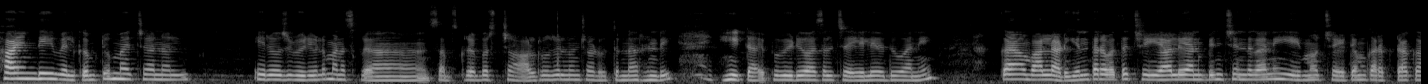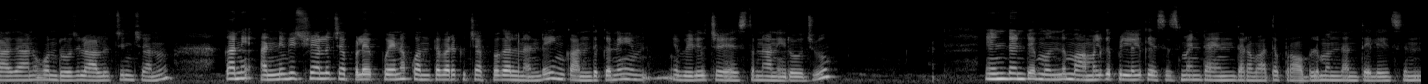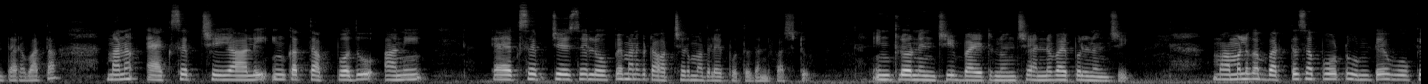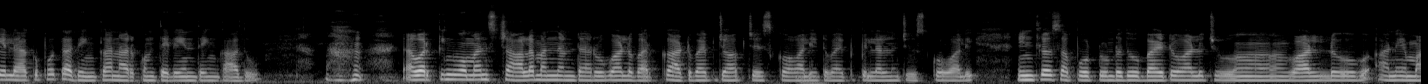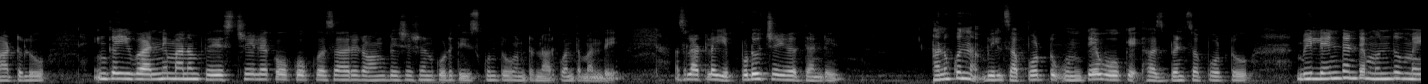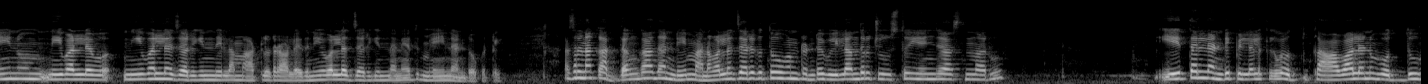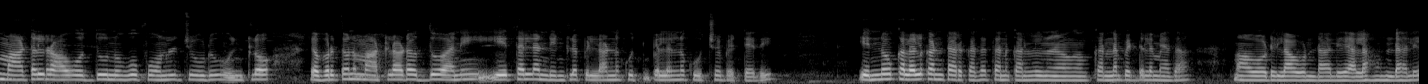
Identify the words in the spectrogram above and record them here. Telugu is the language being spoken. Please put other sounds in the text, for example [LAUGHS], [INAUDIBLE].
హాయ్ అండి వెల్కమ్ టు మై ఛానల్. ఈరోజు వీడియోలో మన సబ్స్క్రైబర్స్ చాలా రోజుల నుంచి అడుగుతున్నారండి ఈ టైప్ వీడియో అసలు చేయలేదు అని. వాళ్ళు అడిగిన తర్వాత చేయాలి అనిపించింది కానీ ఏమో చేయటం కరెక్టా కాదా అని కొన్ని రోజులు ఆలోచించాను. కానీ అన్ని విషయాలు చెప్పలేకపోయినా కొంతవరకు చెప్పగలనండి ఇంకా అందుకని వీడియో చేస్తున్నాను ఈరోజు ఏంటంటే ముందు మామూలుగా పిల్లలకి అసెస్మెంట్ అయిన తర్వాత ప్రాబ్లం ఉందని తెలిసిన తర్వాత మనం యాక్సెప్ట్ చేయాలి ఇంకా తప్పదు అని యాక్సెప్ట్ చేసే లోపే మనకు టార్చర్ మొదలైపోతుందండి ఫస్ట్ ఇంట్లో నుంచి బయట నుంచి అన్ని వైపుల నుంచి. మామూలుగా భర్త సపోర్ట్ ఉంటే ఓకే లేకపోతే అది ఇంకా నరకం తెలియనిదేం కాదు. [LAUGHS] వర్కింగ్ ఉమెన్స్ చాలామంది ఉంటారు. వాళ్ళు వర్క్ అటువైపు జాబ్ చేసుకోవాలి ఇటువైపు పిల్లల్ని చూసుకోవాలి. ఇంట్లో సపోర్ట్ ఉండదు. బయట వాళ్ళు చూ వాళ్ళు అనే మాటలు. ఇంకా ఇవన్నీ మనం ఫేస్ చేయలేక ఒక్కొక్కసారి రాంగ్ డెసిషన్ కూడా తీసుకుంటూ ఉంటున్నారు కొంతమంది. అసలు అట్లా ఎప్పుడూ చేయొద్దండి. అనుకుందాం వీళ్ళు సపోర్ట్ ఉంటే ఓకే హస్బెండ్ సపోర్టు వీళ్ళు ఏంటంటే ముందు మెయిన్ నీ వల్లే నీ వల్లే జరిగింది ఇలా మాటలు రాలేదు నీ వల్ల జరిగింది అనేది మెయిన్ అండి ఒకటి. అసలు నాకు అర్థం కాదండి మన వల్ల జరుగుతూ ఉంటుంటే వీళ్ళందరూ చూస్తూ ఏం చేస్తున్నారు? ఏ తల్లి అండి పిల్లలకి కావాలని వద్దు మాటలు రావద్దు నువ్వు ఫోన్లు చూడు ఇంట్లో ఎవరితోనూ మాట్లాడవద్దు అని ఏ తల్లి అండి ఇంట్లో పిల్లల్ని కూ పిల్లల్ని కూర్చోబెట్టేది? ఎన్నో కళలు కంటారు కదా తన కన్న కన్న బిడ్డల మీద. మా వాడు ఇలా ఉండాలి అలా ఉండాలి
